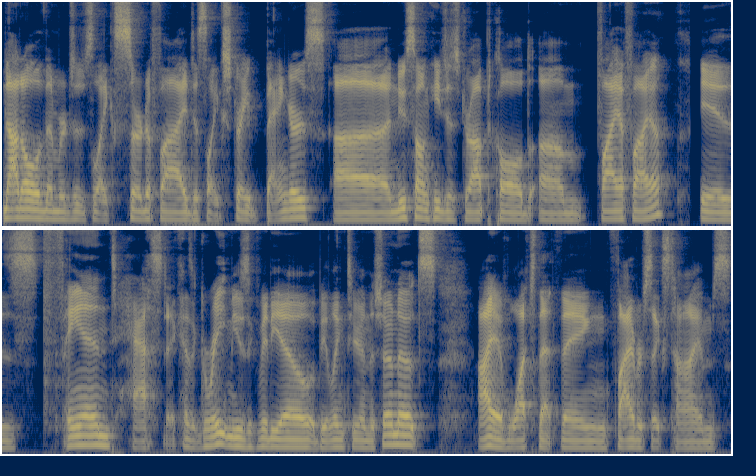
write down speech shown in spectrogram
Not all of them are just like certified, just like straight bangers. Uh, a new song he just dropped called um, "Fire Fire" is fantastic. Has a great music video. It'll be linked here in the show notes. I have watched that thing five or six times.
